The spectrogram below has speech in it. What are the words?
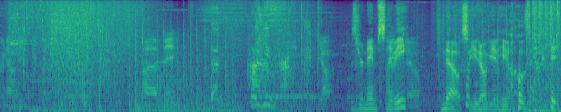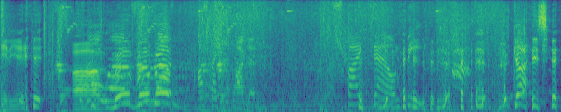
Or no, Jesus. Uh, Ben. For you. Yep. Is your name Nice, Snibby? Joe. No, so you don't get heals, idiot. Uh, move, move, move. I'll spike it I'm down. dead. Spike down, B. Guys, What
